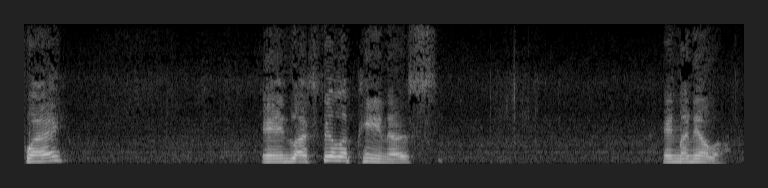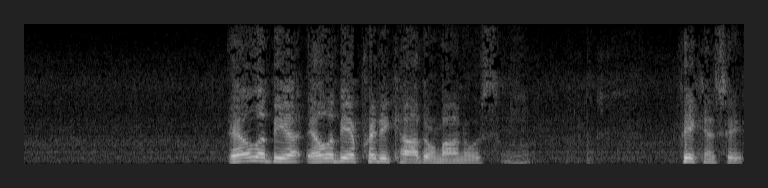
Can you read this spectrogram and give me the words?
fue en las Filipinas, en Manila. Él había, él había predicado, hermanos, mm. fíjense,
